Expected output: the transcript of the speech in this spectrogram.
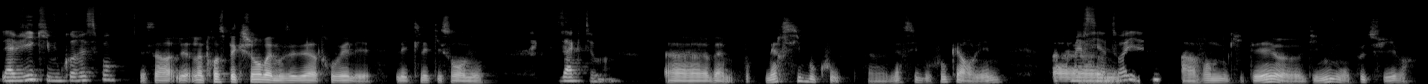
la vie qui vous correspond. C'est ça, l'introspection va nous aider à trouver les, les, clés qui sont en nous. Exactement. Euh, ben, merci beaucoup. merci beaucoup, Caroline. Merci à toi, Yann. Avant de nous quitter, dis-nous où on peut te suivre,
